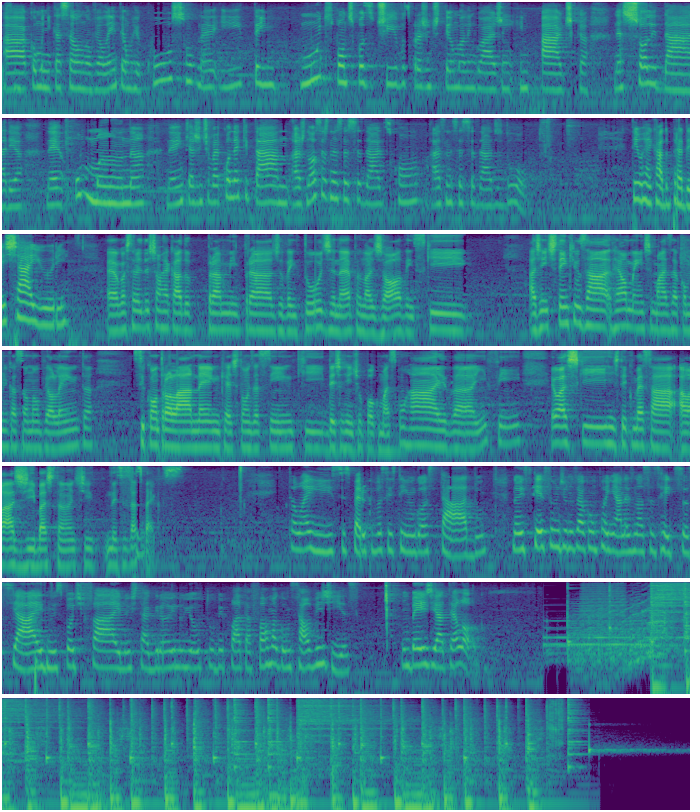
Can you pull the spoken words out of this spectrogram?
a comunicação não violenta é um recurso, né, e tem muitos pontos positivos para a gente ter uma linguagem empática, né, solidária, né, humana, né, em que a gente vai conectar as nossas necessidades com as necessidades do outro. Tem um recado para deixar, Yuri? É, eu gostaria de deixar um recado para mim, para a juventude, né, para nós jovens, que a gente tem que usar realmente mais a comunicação não violenta, se controlar, né, em questões assim que deixa a gente um pouco mais com raiva, enfim. Eu acho que a gente tem que começar a agir bastante nesses aspectos. Então é isso, espero que vocês tenham gostado. Não esqueçam de nos acompanhar nas nossas redes sociais, no Spotify, no Instagram e no YouTube, plataforma Gonçalves Dias. Um beijo e até logo!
